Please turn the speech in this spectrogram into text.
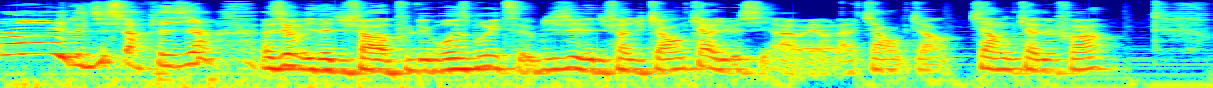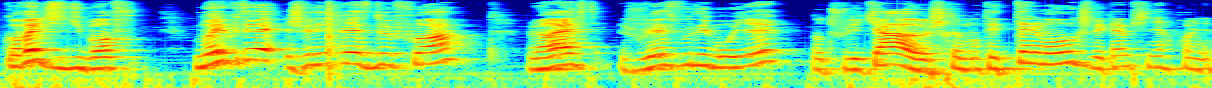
Ah, il a dû se faire plaisir. Vas-y, il a dû faire un pool de grosses brutes, c'est obligé. Il a dû faire du 40k lui aussi. Ah ouais, voilà, 40k. hein. 40k deux fois. Donc en fait, j'ai du bof. Moi, écoutez, je vais DPS deux fois. Le reste, je vous laisse vous débrouiller. Dans tous les cas, euh, je serai monté tellement haut que je vais quand même finir premier.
